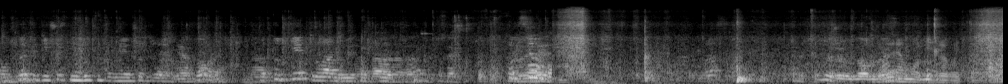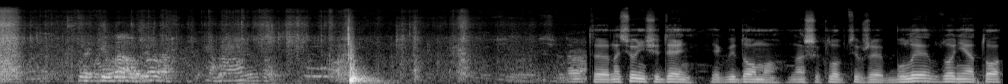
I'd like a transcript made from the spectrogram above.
Ну, Плити ті щось не викупимо, якщо треба. Добре? От тут є кіладові плити. Ну, все. Я можу зробити. Ага. Е, На сьогоднішній день, як відомо, наші хлопці вже були в зоні АТО.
